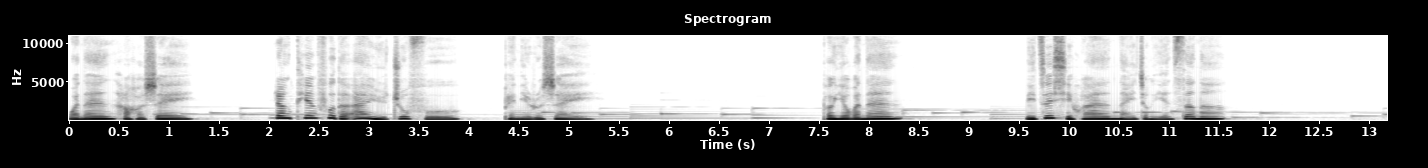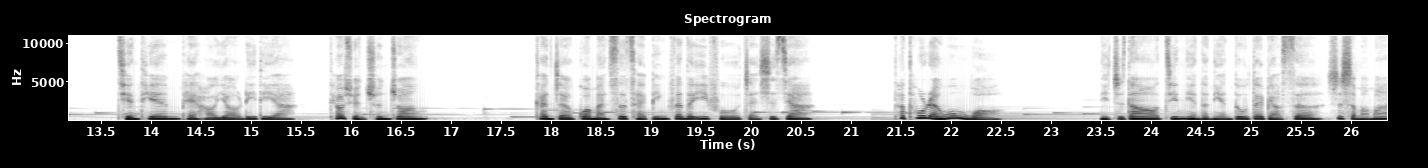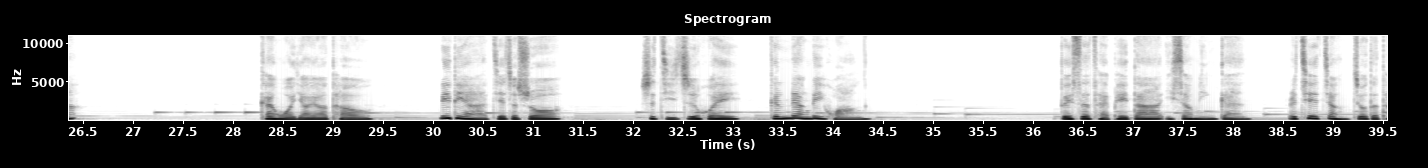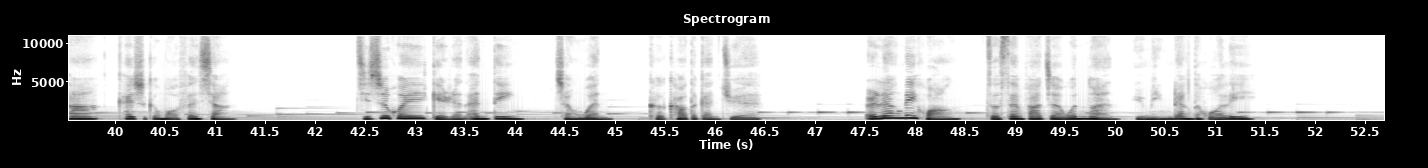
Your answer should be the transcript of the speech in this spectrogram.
晚安，好好睡，让天父的爱与祝福陪你入睡。朋友，晚安。你最喜欢哪一种颜色呢？前天陪好友 Lydia 挑选春装，看着挂满色彩缤纷的衣服展示架，她突然问我：“你知道今年的年度代表色是什么吗？”看我摇摇头。莉迪亚接着说：“是极致灰跟亮丽黄。对色彩配搭一向敏感而且讲究的她，开始跟我分享：极致灰给人安定、沉稳、可靠的感觉，而亮丽黄则散发着温暖与明亮的活力。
